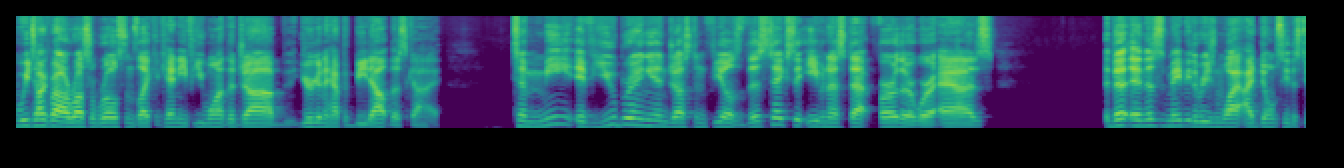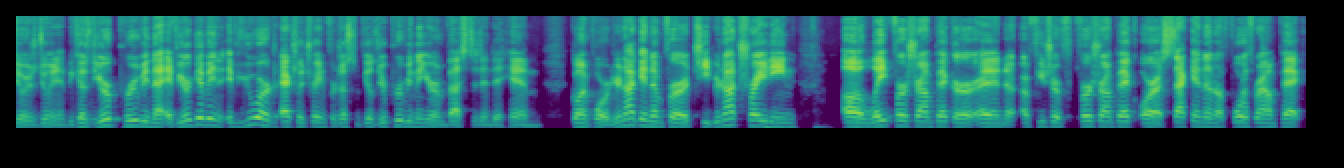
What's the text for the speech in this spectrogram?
we talked about Russell Wilson's like Kenny, if you want the job, you're gonna have to beat out this guy. To me, if you bring in Justin Fields, this takes it even a step further. Whereas the, and this is maybe the reason why I don't see the Steelers doing it because you're proving that if you're giving, if you are actually trading for Justin Fields, you're proving that you're invested into him going forward. You're not getting him for a cheap. You're not trading a late first round pick or an, a future first round pick or a second and a fourth round pick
